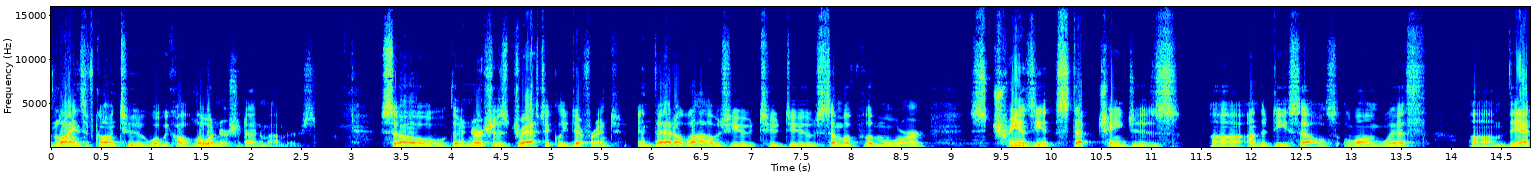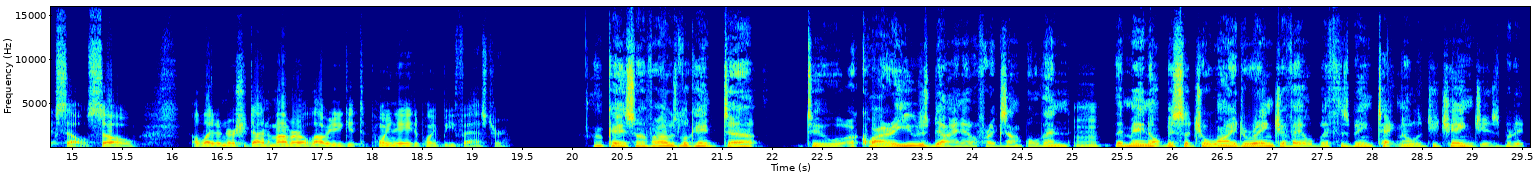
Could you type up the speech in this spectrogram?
lines have gone to what we call low inertia dynamometers. So the inertia is drastically different, and that allows you to do some of the more transient step changes uh, on the decels along with um, the accels. So a light inertia dynamometer allow you to get to point A to point B faster. Okay. So if I was looking at uh, to acquire a used dyno, for example, then mm-hmm. there may not be such a wide range available if there's been technology changes. But it,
